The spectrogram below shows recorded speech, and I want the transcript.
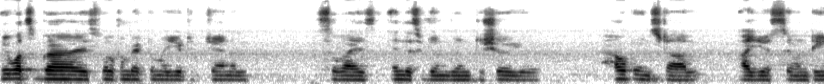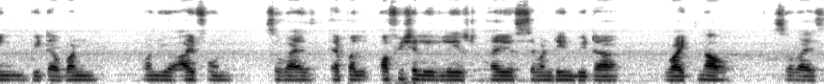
hey what's up guys? Welcome back to my youtube channel. So guys in this video i'm going to show you how to install ios 17 beta 1 on your iphone. So guys apple officially released ios 17 beta right now. So guys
